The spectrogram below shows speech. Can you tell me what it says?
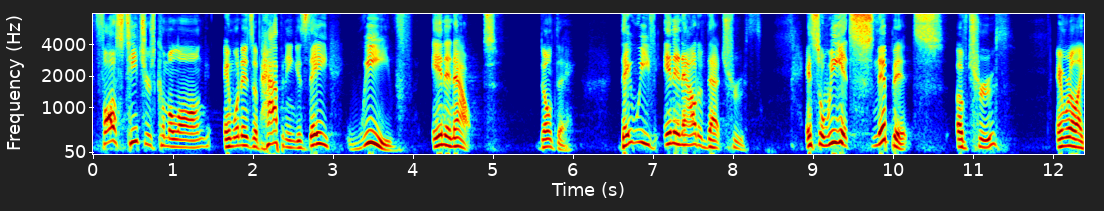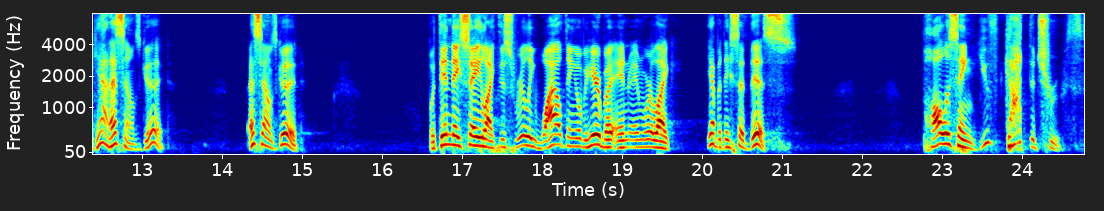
False teachers come along, and what ends up happening is they weave in and out, don't they? They weave in and out of that truth. And so we get snippets of truth, and we're like, yeah, that sounds good. That sounds good. But then they say like this really wild thing over here, but and, and we're like, yeah, but they said this. Paul is saying, you've got the truth.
